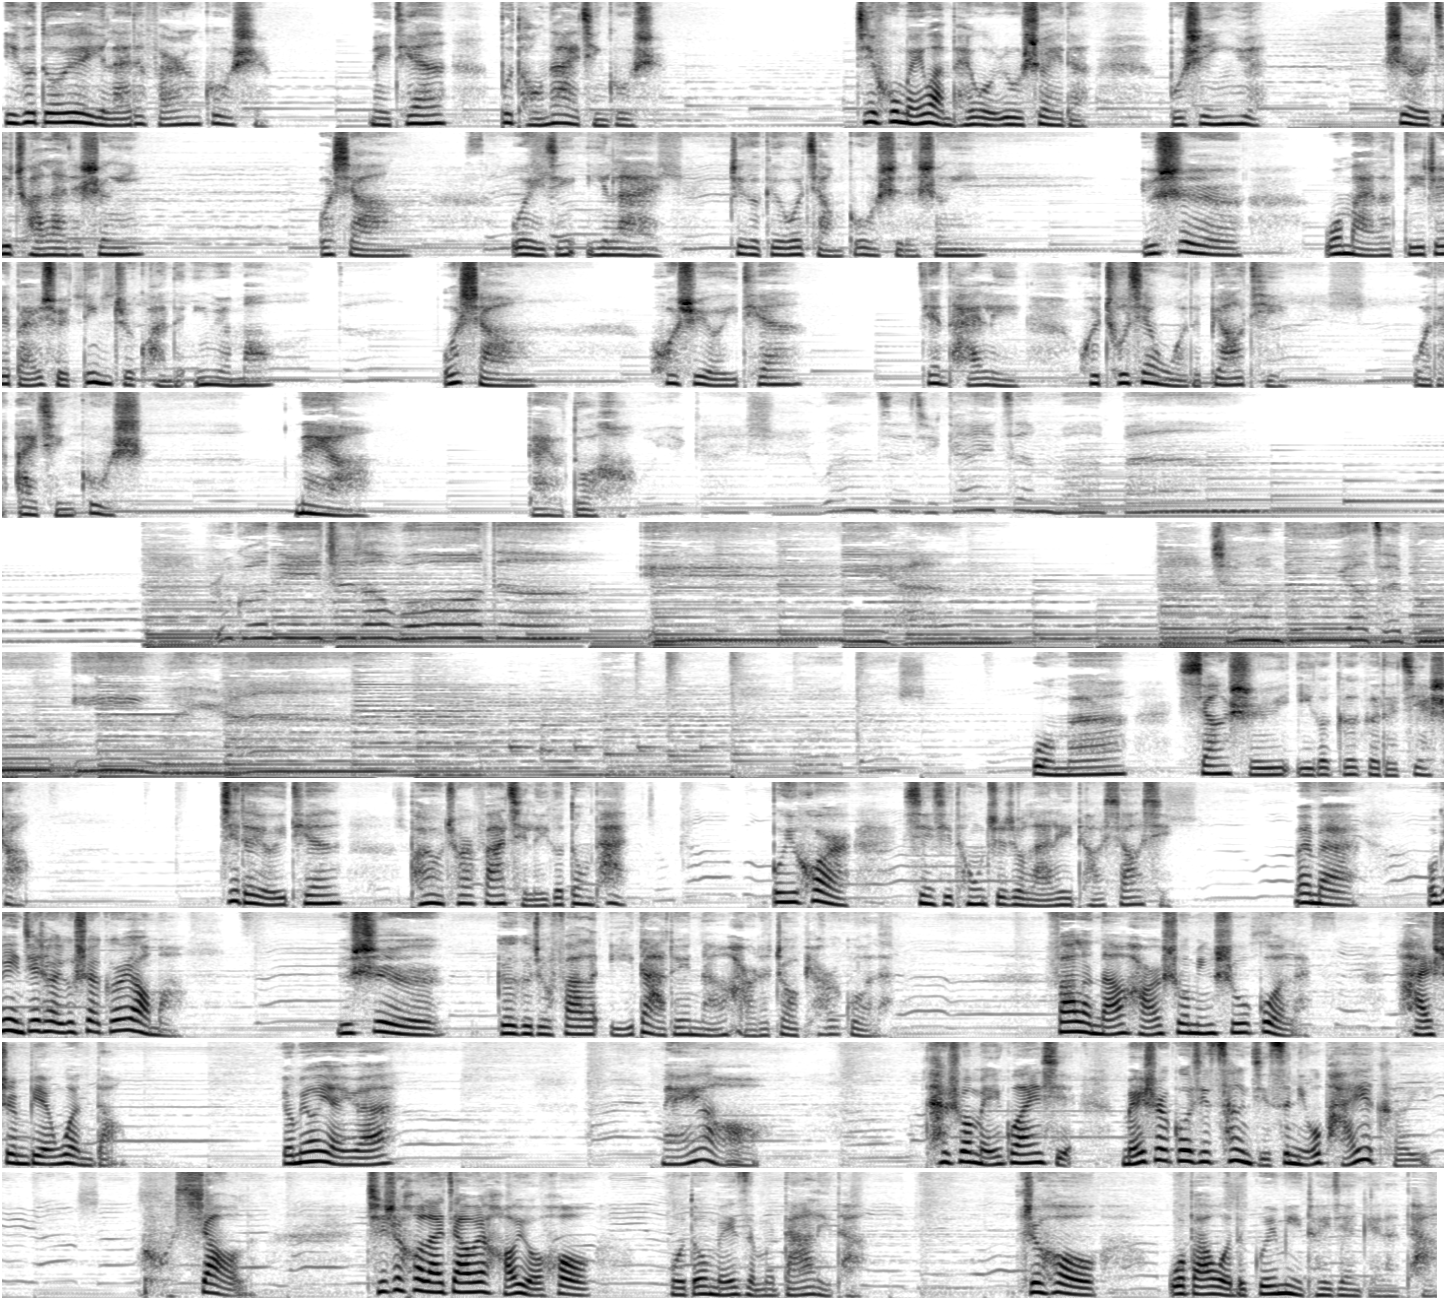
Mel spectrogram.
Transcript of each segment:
一个多月以来的凡人故事，每天不同的爱情故事。几乎每晚陪我入睡的，不是音乐，是耳机传来的声音。我想，我已经依赖这个给我讲故事的声音。于是，我买了 DJ 白雪定制款的音乐猫。我想，或许有一天，电台里会出现我的标题，我的爱情故事。那样该有多好！如果你知道我的遗憾，千万不要再不以为然。我们相识于一个哥哥的介绍。记得有一天。朋友圈发起了一个动态，不一会儿，信息通知就来了一条消息：“妹妹，我给你介绍一个帅哥，要吗？”于是哥哥就发了一大堆男孩的照片过来，发了男孩说明书过来，还顺便问道：“有没有眼缘？”没有。他说：“没关系，没事过去蹭几次牛排也可以。”我笑了。其实后来加为好友后，我都没怎么搭理他。之后，我把我的闺蜜推荐给了他。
